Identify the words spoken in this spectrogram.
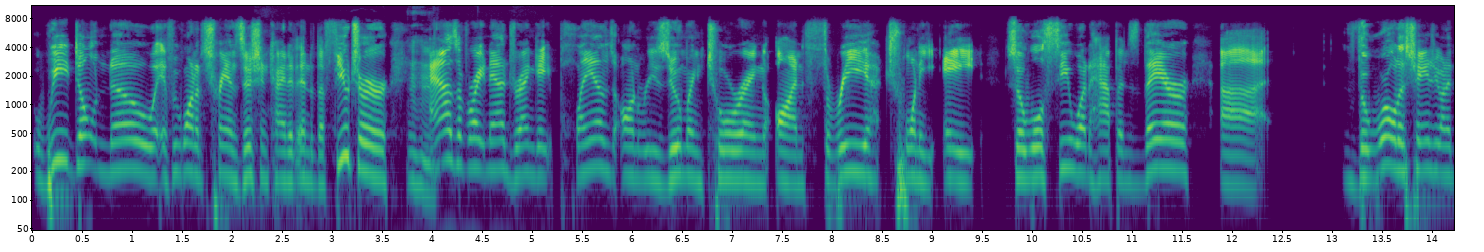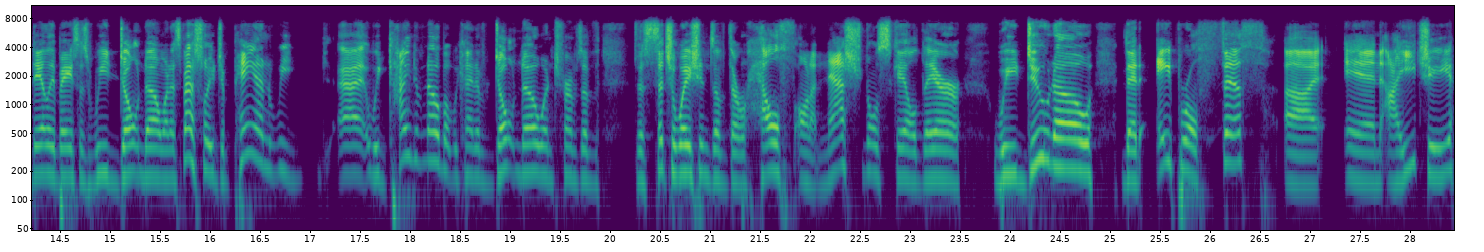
We don't know if we want to transition kind of into the future. Mhm. As of right now, Dragon Gate plans on resuming touring on 328. So we'll see what happens there. Uh, the world is changing on a daily basis. We don't know, and especially Japan, we uh, we kind of know, but we kind of don't know in terms of the situations of their health on a national scale. There, we do know that April fifth uh, in Aichi,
